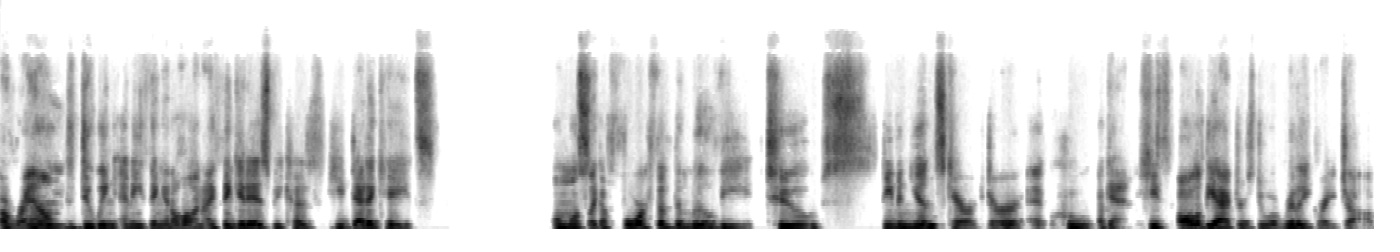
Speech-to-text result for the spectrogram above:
around doing anything at all. And I think it is because he dedicates almost like a fourth of the movie to Steven Yeun's character, eh, who again, he's all of the actors do a really great job.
